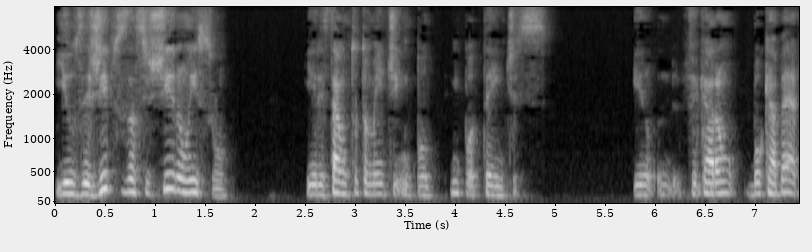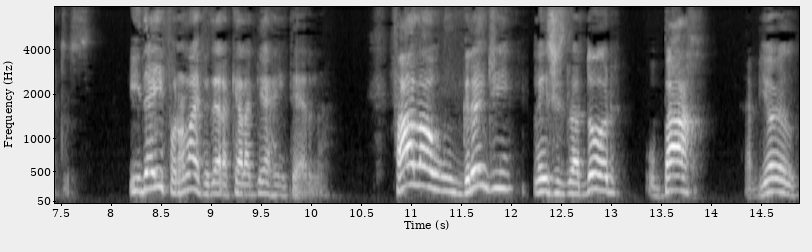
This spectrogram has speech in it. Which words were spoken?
E os egípcios assistiram isso e eles estavam totalmente impotentes e ficaram boquiabertos. E daí foram lá e fizeram aquela guerra interna. Fala um grande legislador, o Bar, Rabioel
